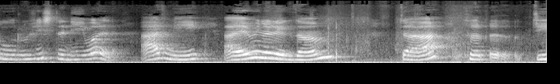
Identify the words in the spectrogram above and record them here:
टू ऋषी स्टडी वर्ल्ड आज मी आय विनर एक्झामचा सर ची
